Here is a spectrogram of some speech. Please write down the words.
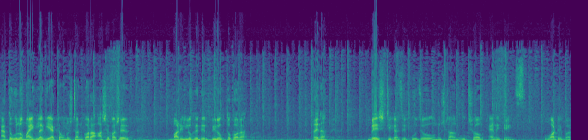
এতগুলো মাইক লাগিয়ে একটা অনুষ্ঠান করা, আশেপাশের বাড়ির লোকেদের বিরক্ত করা। তাই না? বেশ, ঠিক আছে, পুজো, অনুষ্ঠান, উৎসব anythings whatever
